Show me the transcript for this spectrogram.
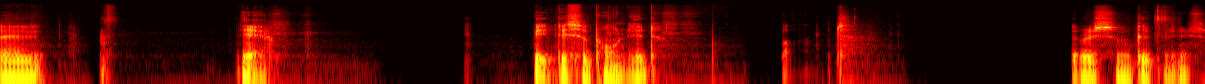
So yeah, bit disappointed, but there is some good news.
